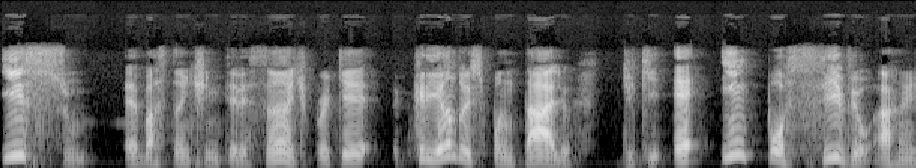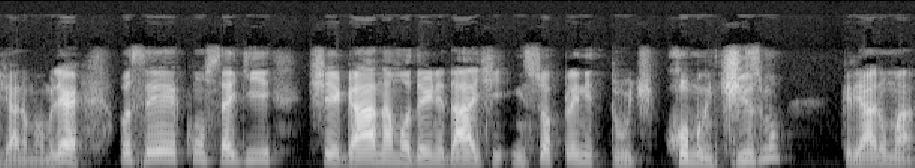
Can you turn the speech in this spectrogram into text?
isso é bastante interessante porque criando o espantalho de que é impossível arranjar uma mulher, você consegue chegar na modernidade em sua plenitude. Romantismo, criar uma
